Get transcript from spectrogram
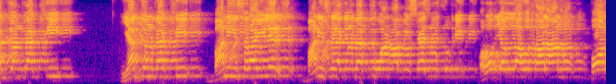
একজন ব্যক্তি একজন ব্যক্তি বানি ইসরাইলের বানি ইসরাইল একজন ব্যক্তি ওয়ান আবি সাইদ আল-খুদরি রাদিয়াল্লাহু তাআলা আনহু قال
